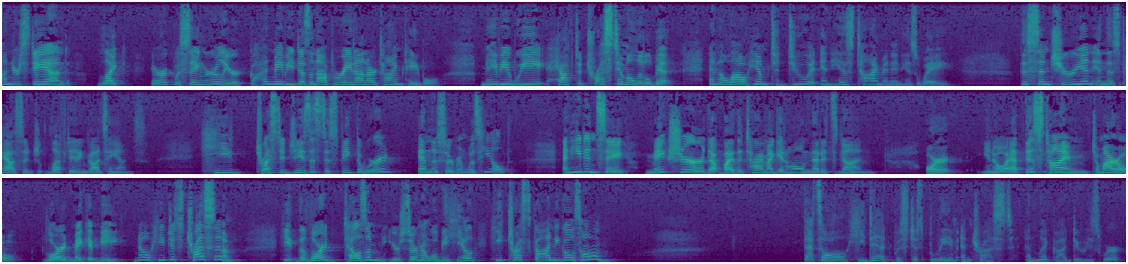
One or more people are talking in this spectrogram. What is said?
understand, like Eric was saying earlier, God maybe doesn't operate on our timetable. Maybe we have to trust Him a little bit and allow Him to do it in His time and in His way. This centurion in this passage left it in God's hands. He trusted Jesus to speak the word, and the servant was healed. And he didn't say, make sure that by the time I get home that it's done. Or, you know, at this time tomorrow, Lord, make it be. No, he just trusts him. He, the Lord tells him, Your servant will be healed. He trusts God and he goes home. That's all he did was just believe and trust and let God do his work.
